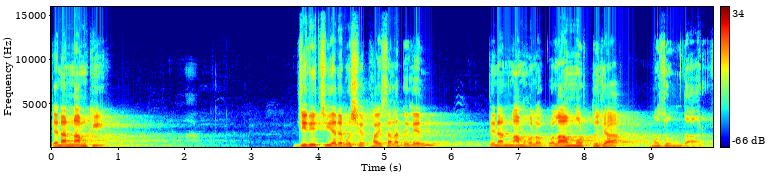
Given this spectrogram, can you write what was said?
তেনার নাম কি? যিনি চেয়ারে বসে ফয়সালা দিলেন, তেনার নাম হলো গোলাম মর্তুজা মজুমদার।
